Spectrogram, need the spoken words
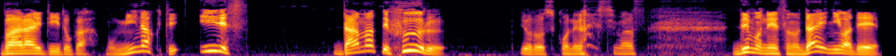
バラエティとか、もう見なくていいです。黙ってフール、よろしくお願いします。でもね、その第2話で、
